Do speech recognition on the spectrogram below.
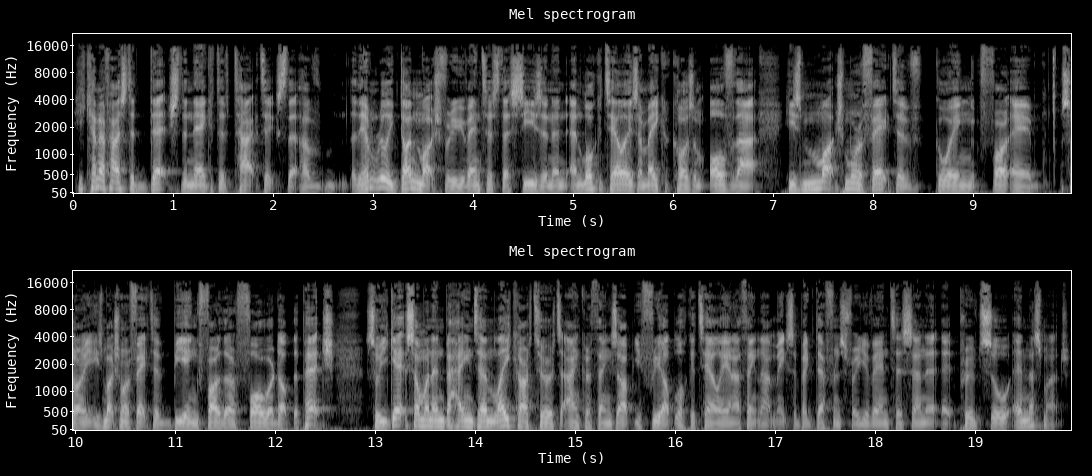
he kind of has to ditch the negative tactics that have, they haven't really done much for Juventus this season. And, and Locatelli is a microcosm of that. He's much more effective going for, uh, sorry, he's much more effective being further forward up the pitch. So you get someone in behind him, like Artur, to anchor things up. You free up Locatelli, and I think that makes a big difference for Juventus, and it, it proved so in this match.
